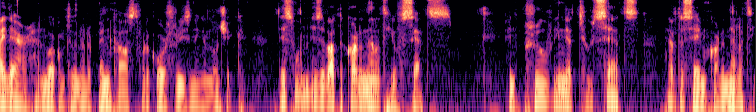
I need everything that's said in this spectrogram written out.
Hi there, and welcome to another pencast for the course Reasoning and Logic. This one is about the cardinality of sets, and proving that two sets have the same cardinality,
